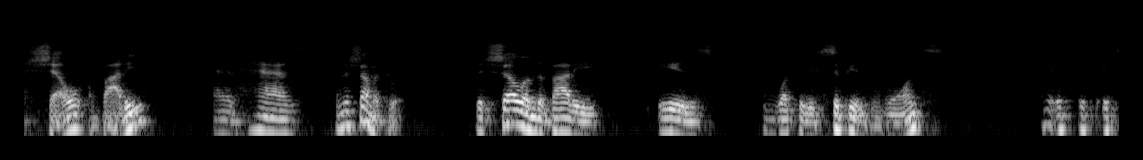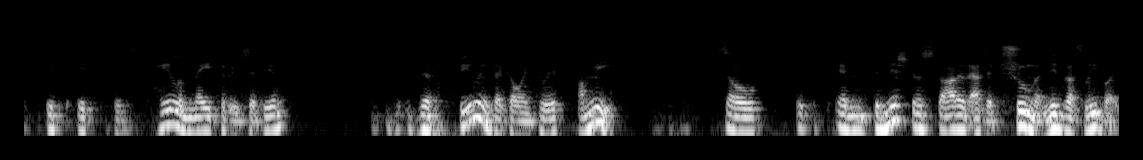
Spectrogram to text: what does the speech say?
a shell, a body, and it has an neshama to it. The shell and the body is what the recipient wants, it's it's it's it's it's it's tailor made to the recipient. The feelings that go into it are me. So it, um, the Mishkan started as a truma, nidvas liboy,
